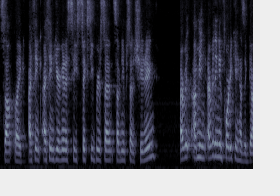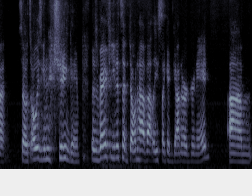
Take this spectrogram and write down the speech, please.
some like I think I think you're going to see 60%, 70% shooting. Every, I mean, everything in 40k has a gun, so it's always going to be a shooting game. There's very few units that don't have at least like a gun or a grenade. Um,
